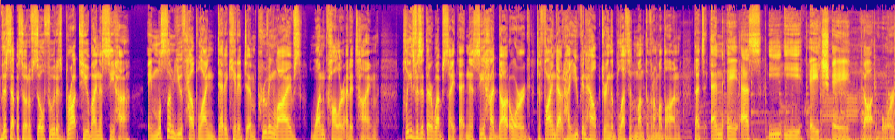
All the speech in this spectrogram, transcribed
This episode of Soul Food is brought to you by Naseeha, a Muslim youth helpline dedicated to improving lives one caller at a time. Please visit their website at naseeha.org to find out how you can help during the blessed month of Ramadan. That's N A S E E H A dot org.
